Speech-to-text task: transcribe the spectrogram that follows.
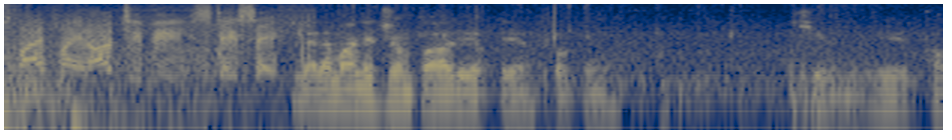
Spy plane RTB. Stay safe. Jump all the way up there fucking 九月份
